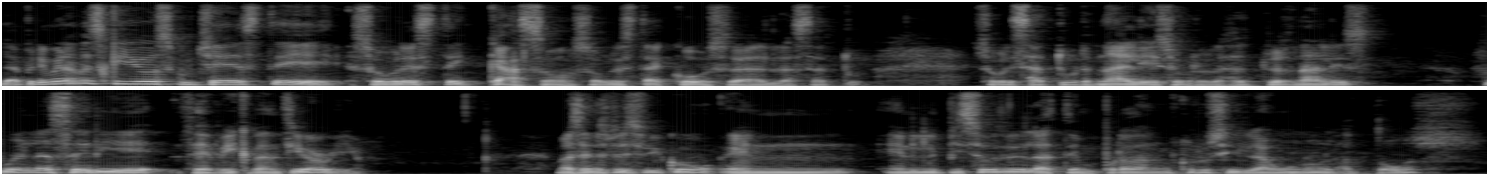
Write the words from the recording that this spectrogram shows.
La primera vez que yo escuché este, sobre este caso, sobre esta cosa, la sobre Saturnales, sobre las Saturnales, fue en la serie The Big Bang Theory. Más en específico, en, en el episodio de la temporada, no creo si la 1 o la 2,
